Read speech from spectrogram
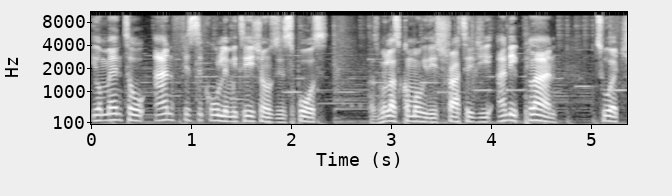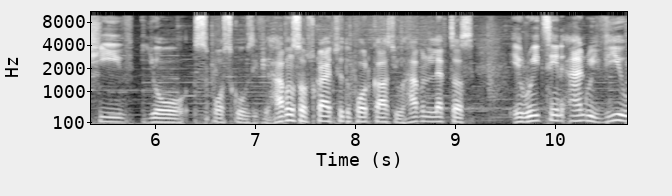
your mental and physical limitations in sports, as well as come up with a strategy and a plan to achieve your sports goals. If you haven't subscribed to the podcast, you haven't left us a rating and review,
